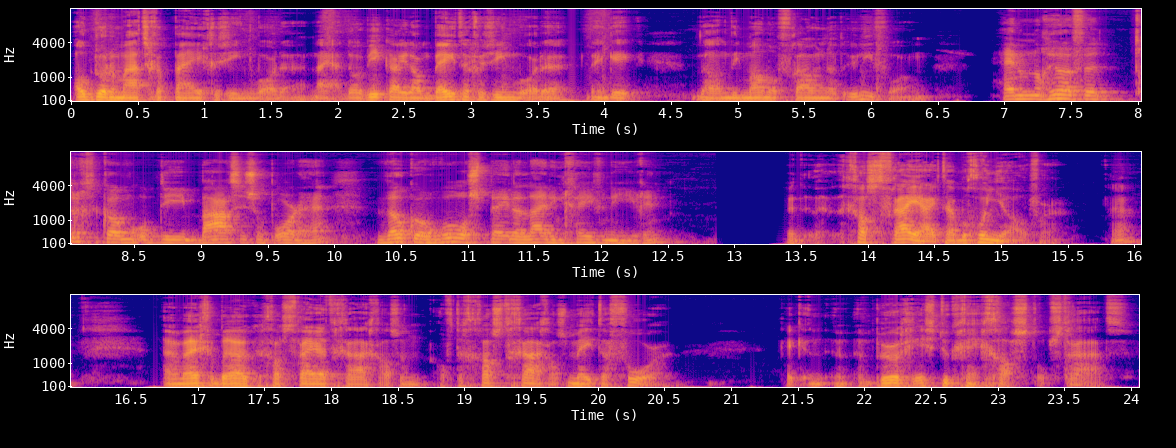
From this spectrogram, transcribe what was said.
Ook door de maatschappij gezien worden. Nou ja, door wie kan je dan beter gezien worden, denk ik, dan die man of vrouw in dat uniform. En om nog heel even terug te komen op die basis op orde. Hè? Welke rol spelen leidinggevenden hierin? Gastvrijheid, daar begon je over. Hè? En wij gebruiken gastvrijheid graag als een, of de gast graag als metafoor. Kijk, een, een, burger is natuurlijk geen gast op straat.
